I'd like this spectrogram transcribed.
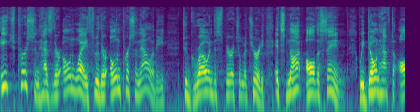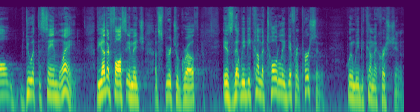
Each person has their own way through their own personality to grow into spiritual maturity. It's not all the same. We don't have to all do it the same way. The other false image of spiritual growth is that we become a totally different person when we become a Christian.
